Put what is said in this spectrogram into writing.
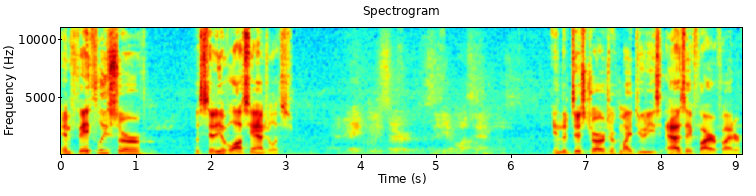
and faithfully serve the city of Los Angeles. In the discharge of my duties as a firefighter.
